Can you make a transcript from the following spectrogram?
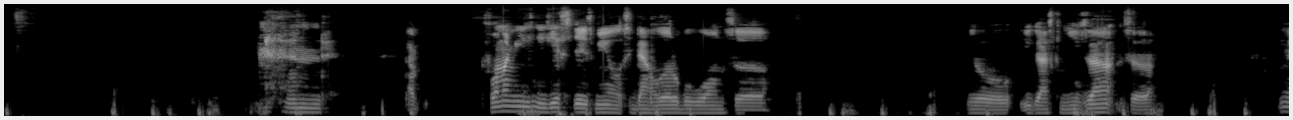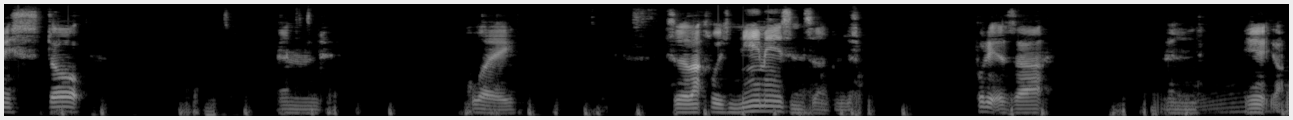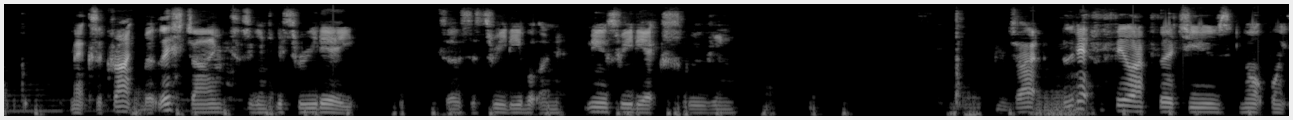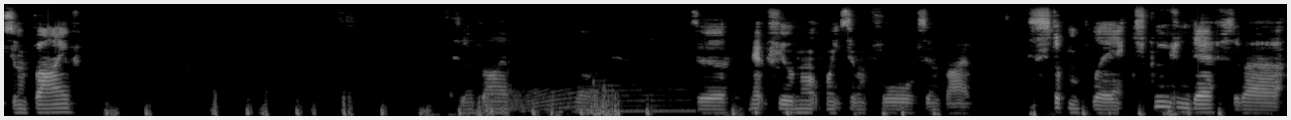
and the one I'm using is yesterday's meal. It's a downloadable one, so you you guys can use that. So let me stop and play. So that's what his name is, and so I can just put it as that and it makes a crack but this time it's going to be 3D so this is 3D button new 3D extrusion. Right for the depth of field I prefer to use 0.75 75 so net field 0.7475 stop and play. Extrusion depths about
